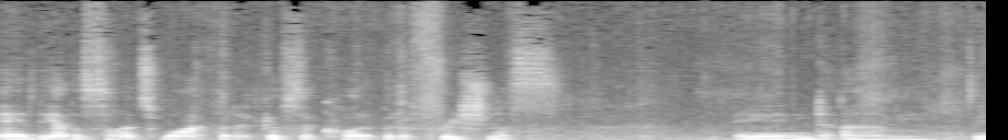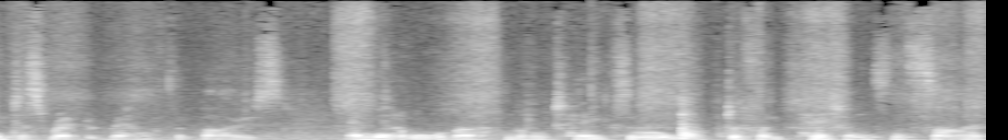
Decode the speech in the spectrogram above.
and the other side's white but it gives it quite a bit of freshness. And um, then just wrap it around with the bows. And then all the little tags are all different patterns inside.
